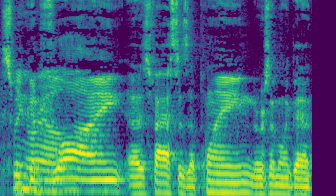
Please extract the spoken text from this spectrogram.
Swing you can around. fly as fast as a plane or something like that.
